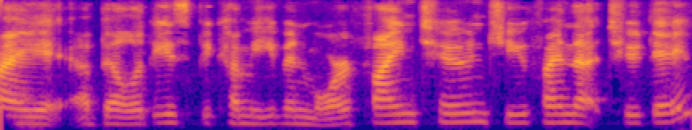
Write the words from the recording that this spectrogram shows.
like my abilities become even more fine tuned. Do you find that too, Dave?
